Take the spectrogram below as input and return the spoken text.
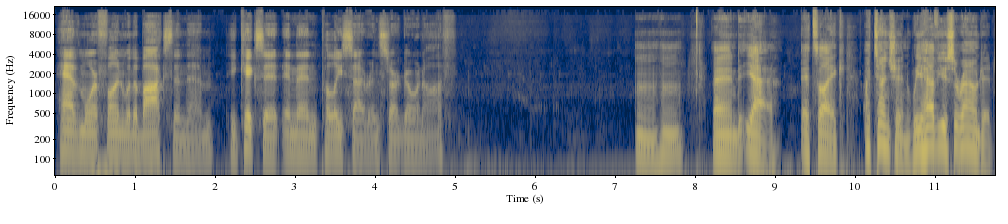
have more fun with a box than them. He kicks it, and then police sirens start going off. Mm-hmm. And yeah it's like attention we have you surrounded.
